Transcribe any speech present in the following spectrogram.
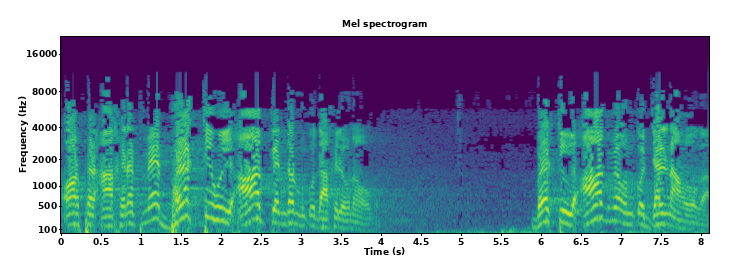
اور پھر آخرت میں بھڑکتی ہوئی آگ کے اندر ان کو داخل ہونا ہوگا۔ بھڑکتی ہوئی آگ میں ان کو جلنا ہوگا۔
